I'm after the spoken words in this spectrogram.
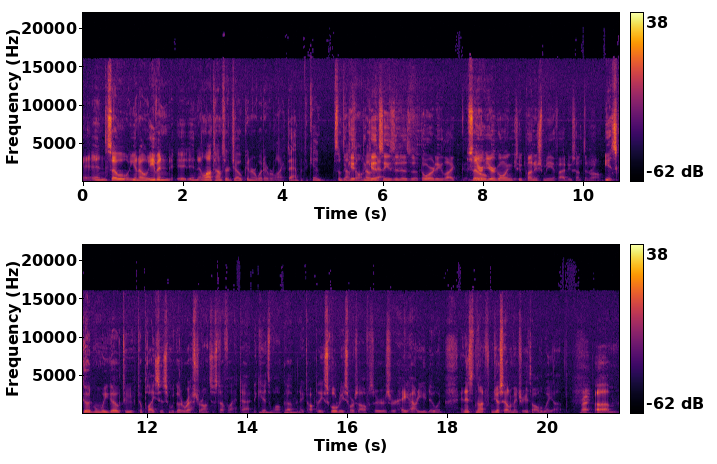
And so, you know, even, and a lot of times they're joking or whatever like that, but the kid The sometimes kid, don't the know kid that. sees it as authority, like So- you're, you're going to punish me if I do something wrong. it's good when we go to, to places and we go to restaurants and stuff like that, and the kids walk up and they talk to these school resource officers or, hey, how are you doing? And it's not from just elementary; it's all the way up. Right. Um,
